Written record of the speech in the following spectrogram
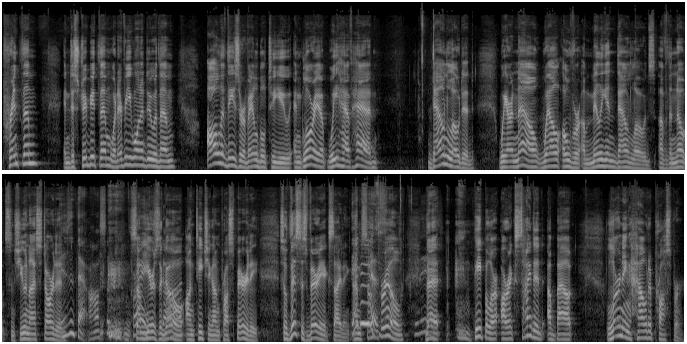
print them and distribute them, whatever you want to do with them. All of these are available to you. And Gloria, we have had downloaded. We are now well over a million downloads of the notes since you and I started Isn't that awesome? some years ago on teaching on prosperity. So this is very exciting. It I'm so thrilled that people are, are excited about learning how to prosper,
